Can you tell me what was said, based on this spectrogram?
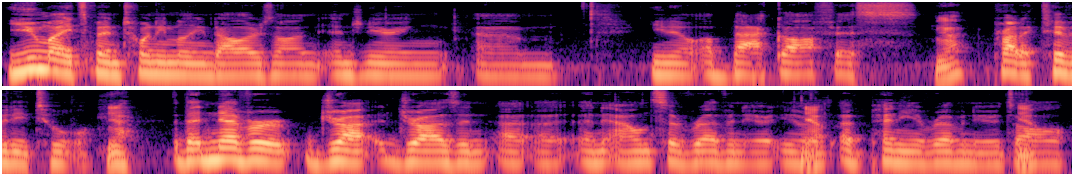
you might spend 20 million dollars on engineering um, you know a back office Yeah. productivity tool Yeah. that never draw, draws an, a- an ounce of revenue you know Yep. a penny of revenue it's Yep. all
